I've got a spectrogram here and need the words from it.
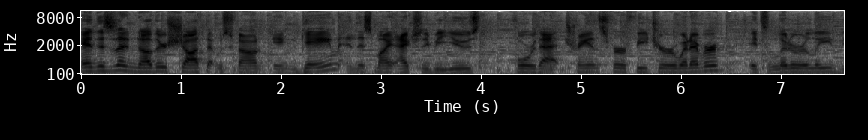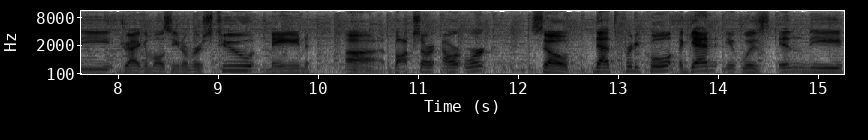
And this is another shot that was found in-game, and this might actually be used for that transfer feature or whatever. It's literally the Dragon Ball Xenoverse 2 main uh, box art artwork. So that's pretty cool. Again, it was in the,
